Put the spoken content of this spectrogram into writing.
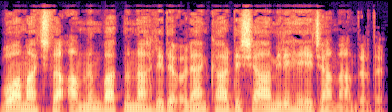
Bu amaçla Amr'ın batnı Nahle'de ölen kardeşi Amir'i heyecanlandırdı.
